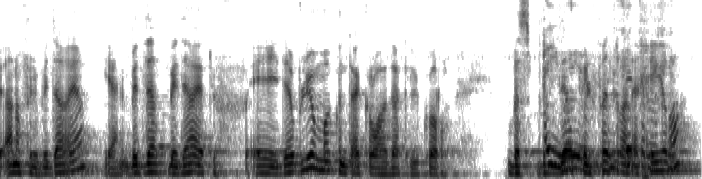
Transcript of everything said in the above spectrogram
أنا في البداية يعني بالذات بدايته في AEW ما كنت أكره هذاك الكره. بس بالذات أيوة، أيوة، في الفترة, الفترة الأخيرة الأخيرة.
